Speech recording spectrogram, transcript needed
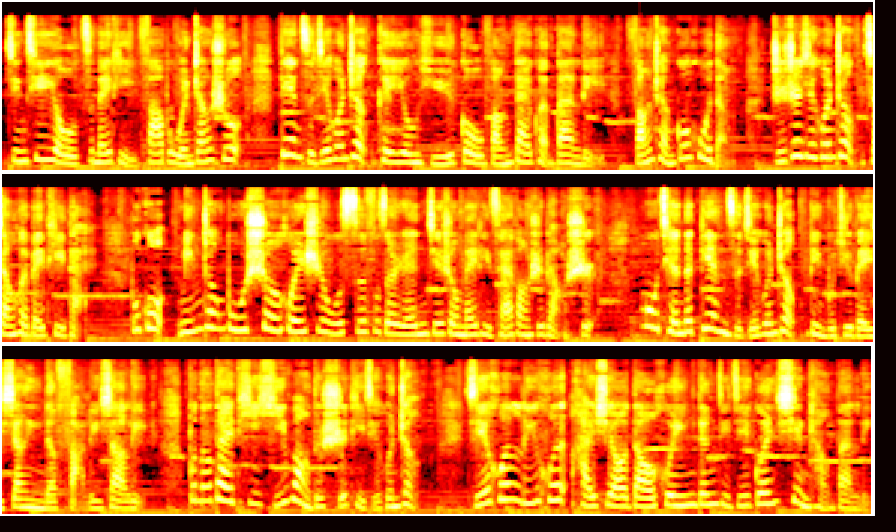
近期有自媒体发布文章说，电子结婚证可以用于购房贷款办理、房产过户等，纸质结婚证将会被替代。不过，民政部社会事务司负责人接受媒体采访时表示，目前的电子结婚证并不具备相应的法律效力，不能代替以往的实体结婚证。结婚离婚还需要到婚姻登记机关现场办理。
